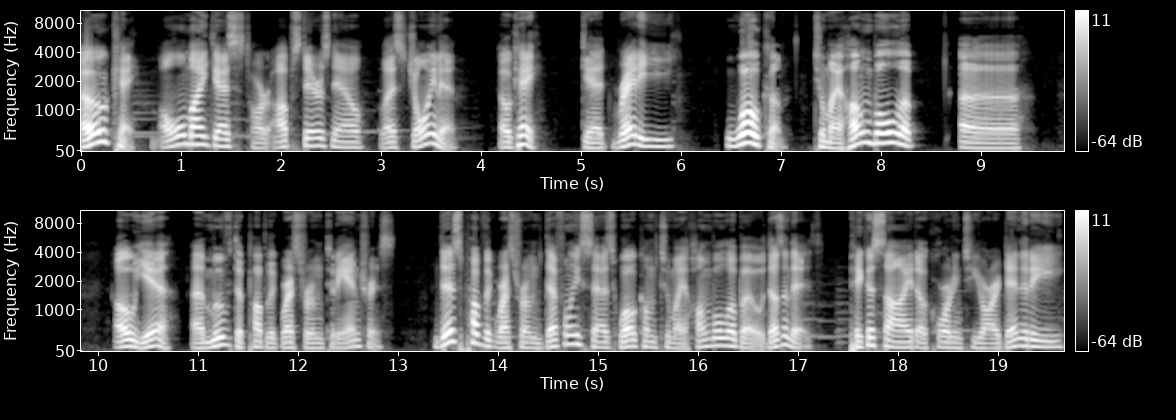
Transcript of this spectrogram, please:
Okay, all my guests are upstairs now. Let's join them. Okay, get ready. Welcome to my humble, uh, uh, oh yeah, I moved the public restroom to the entrance. This public restroom definitely says welcome to my humble abode, doesn't it? Pick a side according to your identity.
